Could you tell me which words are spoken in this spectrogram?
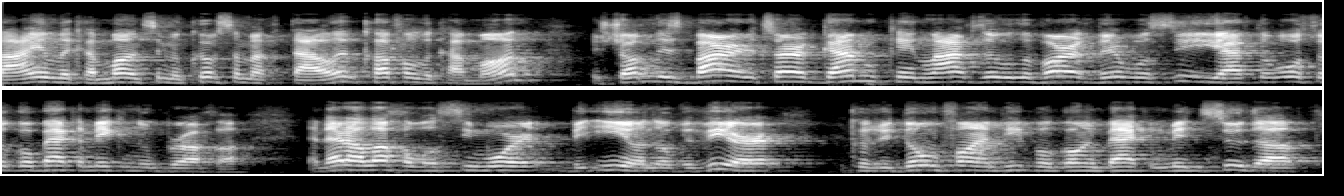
V'ayin lekaman simen kuf samach dalin kafal lekaman. V'sham nizbar tzar gam kein lachzo ulevarach. There we'll see you have to also go back and make a new bracha. And that halacha we'll see more be'ion over there because we don't find people going back in mid suda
